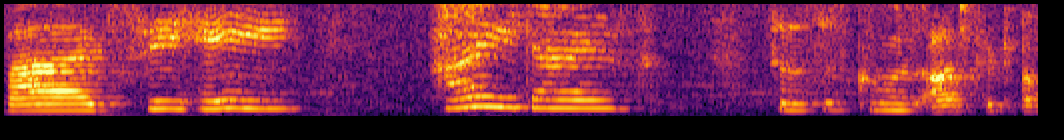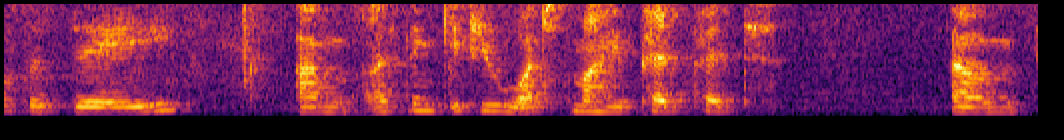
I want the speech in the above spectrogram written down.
vibes. Say hey. Hi, guys. So this is Khumo's outfit of the day. Um, I think if you watched my Pet Pet um,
